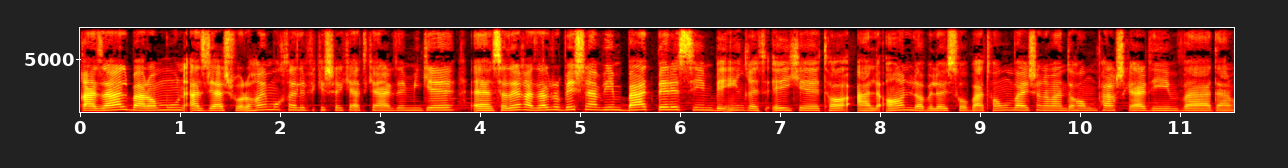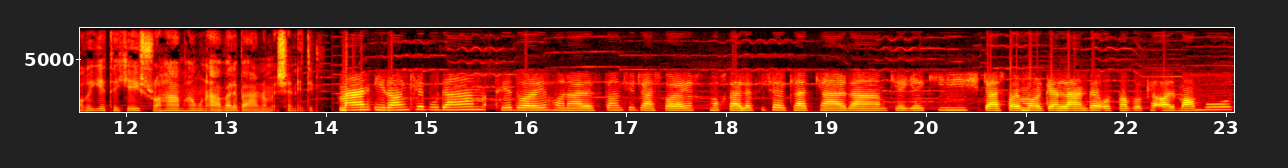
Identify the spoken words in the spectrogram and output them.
غزل برامون از جشنواره های مختلفی که شرکت کرده میگه صدای غزل رو بشنویم بعد برسیم به این قطعه ای که تا الان لابلای صحبت هامون برای شنونده هامون پخش کردیم و در واقع یه تکیش رو هم همون اول برنامه شنیدیم. من ایران که بودم توی دوره هنرستان توی جشنواره‌های مختلفی شرکت کردم که یکیش جشنواره مورگنلند اوسنابروک آلمان بود.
